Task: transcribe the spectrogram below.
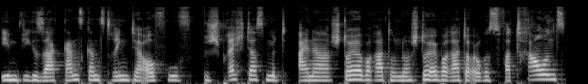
eben, wie gesagt, ganz, ganz dringend der Aufruf, besprecht das mit einer Steuerberaterin oder Steuerberater eures Vertrauens.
